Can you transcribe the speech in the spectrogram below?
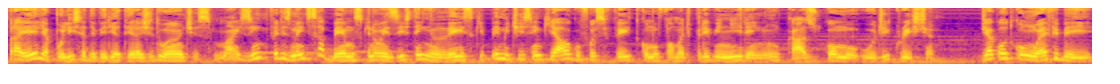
Para ele, a polícia deveria ter agido antes, mas infelizmente sabemos que não existem leis que permitissem que algo fosse feito como forma de prevenir em um caso como o de Christian. De acordo com o FBI,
